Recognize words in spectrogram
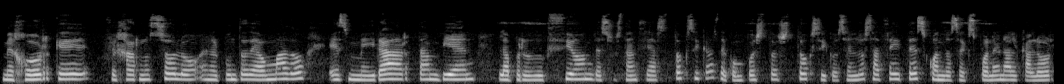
mejor que fijarnos solo en el punto de ahumado es mirar también la producción de sustancias tóxicas, de compuestos tóxicos en los aceites cuando se exponen al calor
